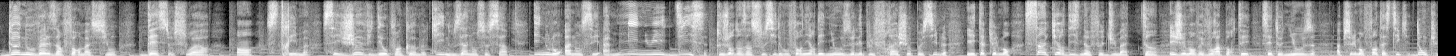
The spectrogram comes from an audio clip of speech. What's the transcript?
de nouvelles informations dès ce soir en stream. C'est jeuxvideo.com qui nous annonce ça. Ils nous l'ont annoncé à minuit 10, toujours dans un souci de vous fournir des news les plus fraîches possibles. Il est actuellement 5h19 du matin et je m'en vais vous rapporter cette news absolument fantastique. Donc,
